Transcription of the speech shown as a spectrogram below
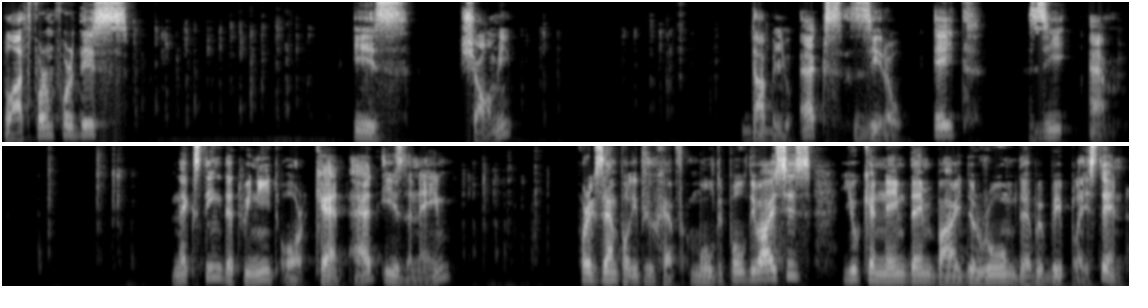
Platform for this is Xiaomi WX08ZM. Next thing that we need or can add is the name. For example, if you have multiple devices, you can name them by the room they will be placed in.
